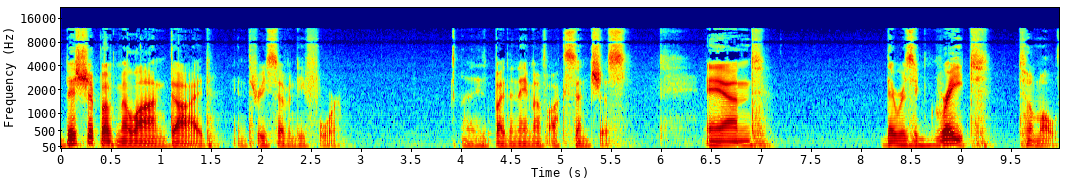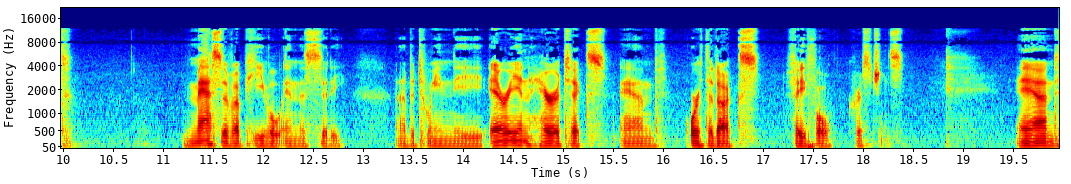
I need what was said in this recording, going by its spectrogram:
Bishop of Milan died in 374 uh, by the name of Auxentius. And there was a great tumult, massive upheaval in the city uh, between the Arian heretics and Orthodox faithful Christians. And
